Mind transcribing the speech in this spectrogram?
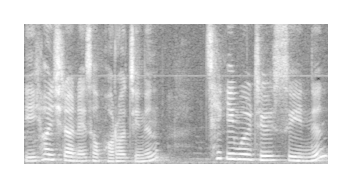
이 현실 안에서 벌어지는 책임을 질 수 있는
